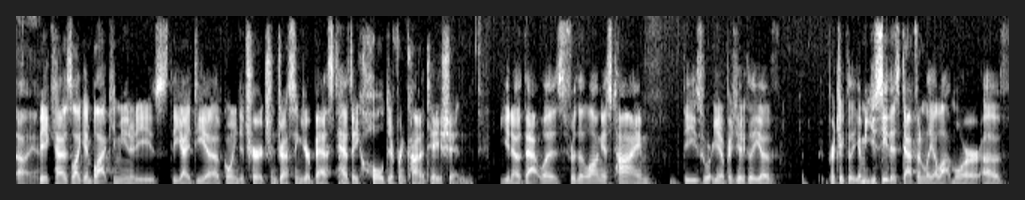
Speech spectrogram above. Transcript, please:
Oh yeah, because like in black communities the idea of going to church and dressing your best has a whole different connotation. You know that was for the longest time these were you know particularly of particularly i mean you see this definitely a lot more of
